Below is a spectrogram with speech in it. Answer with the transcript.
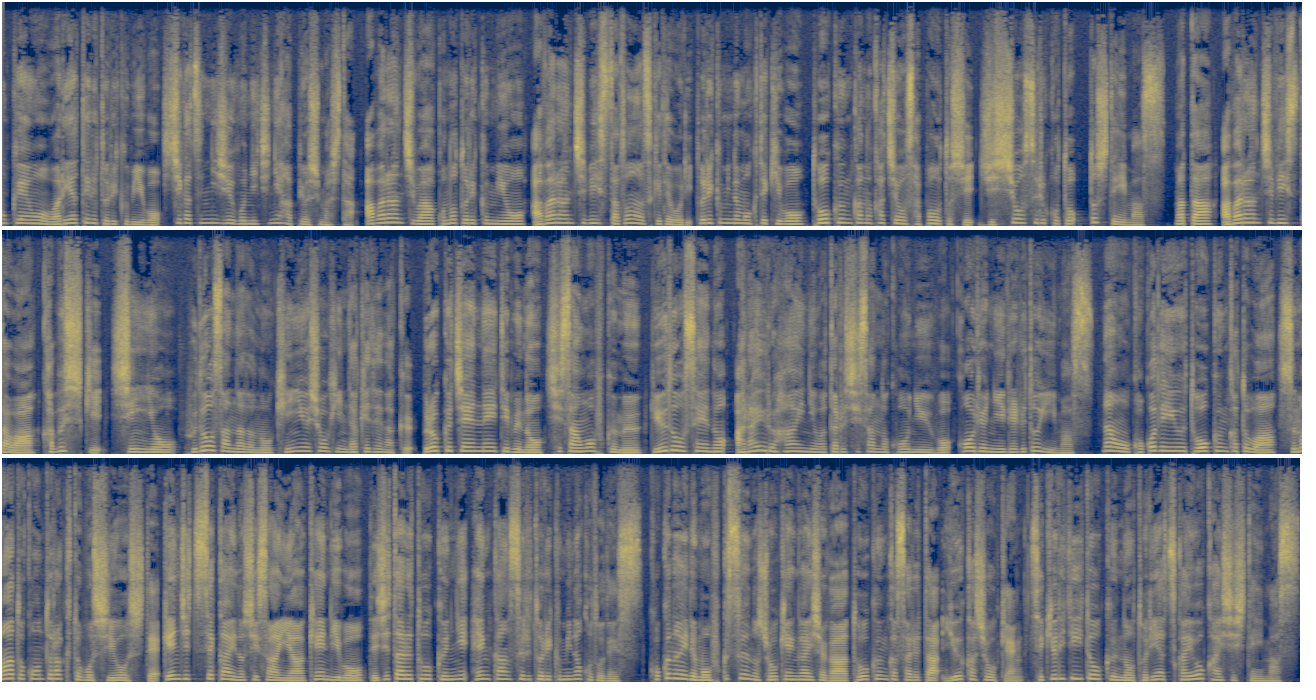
億円を割り当てる取り組みを7月25日に発表しました。アバランチはこの取り組みをアバランチビスタと名付けており、取り組みの目目的をトークン化の価値をサポートし実証することとしています。また、アバランチビスタは株式、信用、不動産などの金融商品だけでなく、ブロックチェーンネイティブの資産を含む流動性のあらゆる範囲にわたる資産の購入を考慮に入れるといいます。なお、ここでいうトークン化とは、スマートコントラクトを使用して、現実世界の資産や権利をデジタルトークンに変換する取り組みのことです。国内でも複数の証券会社がトークン化された有価証券、セキュリティトークンの取り取り扱いを開始しています。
